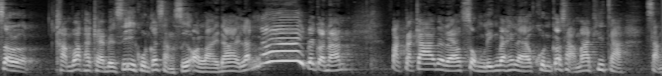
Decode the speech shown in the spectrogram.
เสิร์ชคำว่าพาแคร์เบซี่คุณก็สั่งซื้อออนไลน์ได้และง่ายไปกว่านั้น ปักตะกร้าไว้แล้วส่งลิงก์ไว้ให้แล้ว คุณก็สามารถที่จะสั่ง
